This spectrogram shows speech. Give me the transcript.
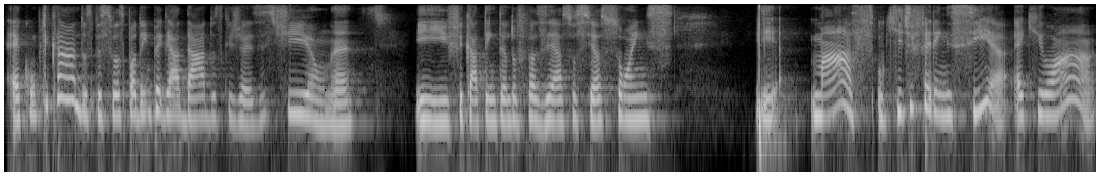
é complicado. As pessoas podem pegar dados que já existiam, né? E ficar tentando fazer associações. E mas o que diferencia é que lá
